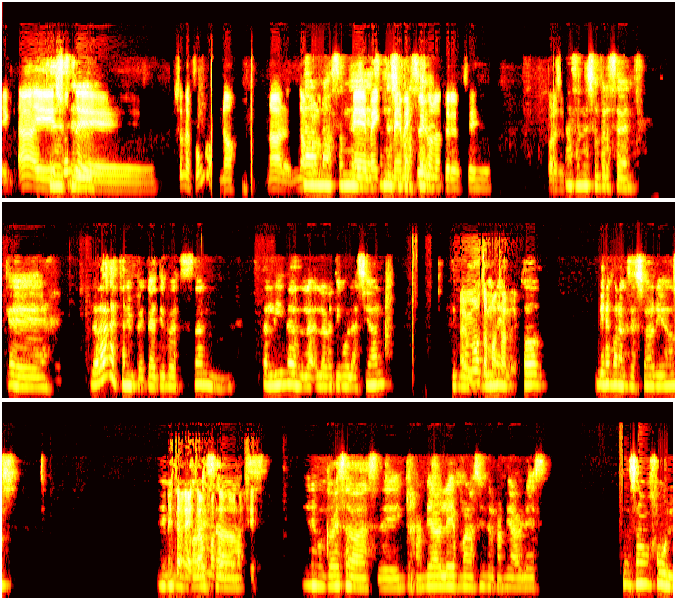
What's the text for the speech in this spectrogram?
Eh, Ah, eh, ¿son de. ¿Son de Funko? No. No, no, No, no, son de, me, me, son de me Super mezclé con Seven. lo anterior, sí, sí. Por eso. Ah, son de Super Seven. Eh, la verdad que están impecables, tipo, están, están lindas la, la articulación. Tipo, A mí me gustan bastante. todo- vienen con accesorios. Vienen Está- con están bastante cabezas, buenas, sí. vienen con cabezas eh, intercambiables, manos intercambiables. Son- full.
